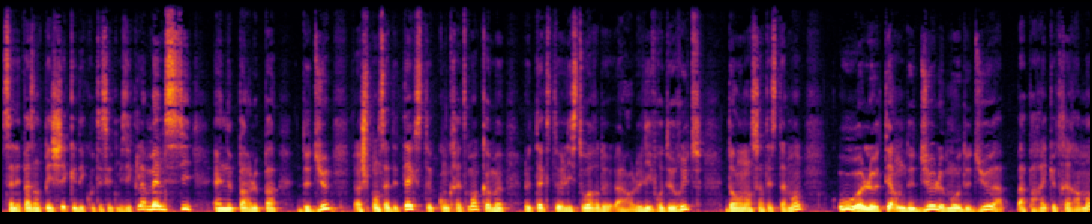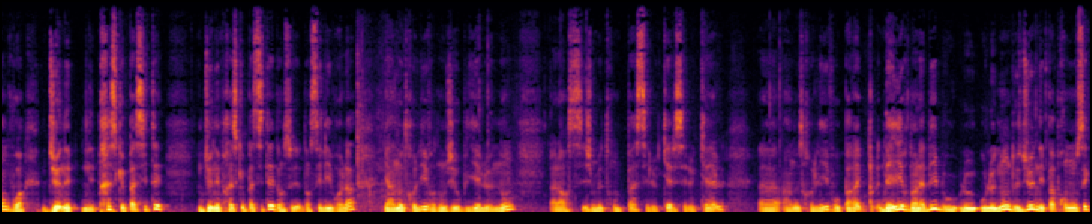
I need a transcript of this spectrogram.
ça n'est pas un péché que d'écouter cette musique-là, même si elle ne parle pas de Dieu. je pense à des textes concrètement comme le texte, l'histoire de, alors le livre de Ruth dans l'Ancien Testament où euh, le terme de Dieu, le mot de Dieu apparaît que très rarement, voire Dieu n'est presque pas cité. Dieu n'est presque pas cité dans, ce, dans ces livres-là. Il y a un autre livre dont j'ai oublié le nom. Alors, si je me trompe pas, c'est lequel C'est lequel euh, Un autre livre, ou pareil, des livres dans la Bible où le, où le nom de Dieu n'est pas prononcé,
